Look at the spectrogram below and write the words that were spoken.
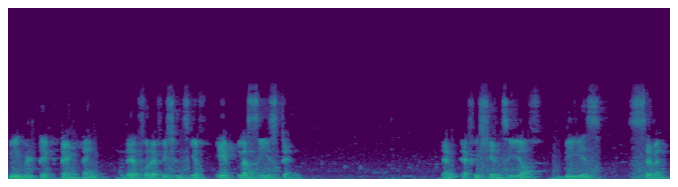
B will take 10 time, therefore efficiency of A plus C is 10 and efficiency of B is 7.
